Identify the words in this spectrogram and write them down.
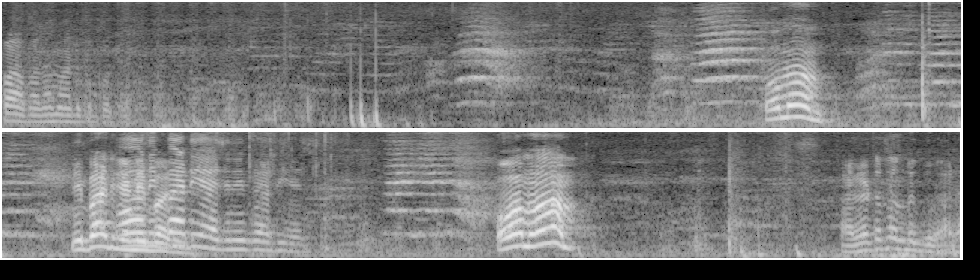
அப்பா பதமாக எடுத்து போட்டேன் ஓமாம் நீ பாட்டிட்ட நீ பாட்டி? நிப்பாட்டியாச்சு நிப்பாட்டியாச்சு ஓமாம் அலட்ட தான் இருக்குதால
